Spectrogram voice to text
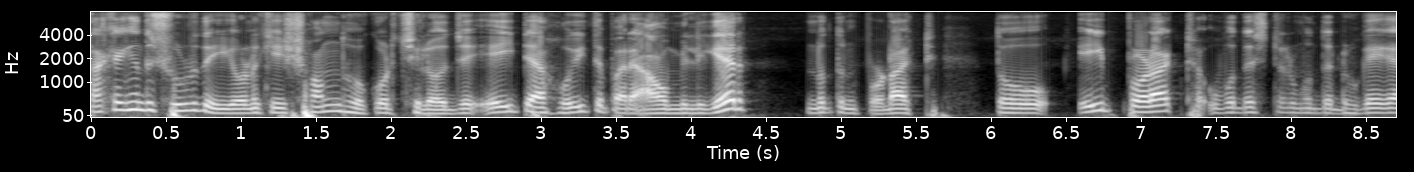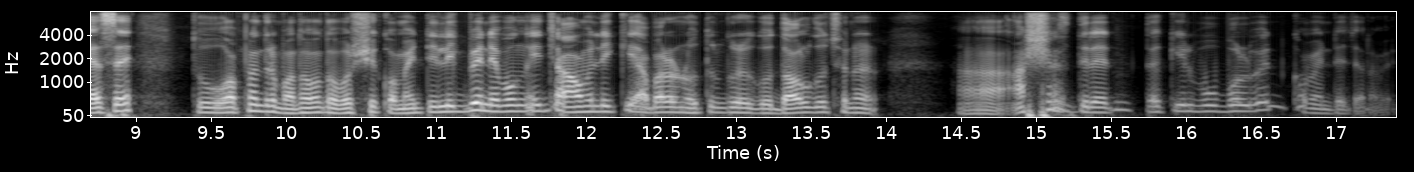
তাকে কিন্তু শুরুতেই অনেকেই সন্দেহ করছিল যে এইটা হইতে পারে আওয়ামী লীগের নতুন প্রোডাক্ট তো এই প্রোডাক্ট উপদেষ্টার মধ্যে ঢুকে গেছে। তো আপনাদের মতামত অবশ্যই কমেন্টে লিখবেন এবং এই যে আওয়ামী লীগকে আবারও নতুন করে দল গোছানোর আশ্বাস দিলেন, তা কি বলবেন? কমেন্টে জানাবেন।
